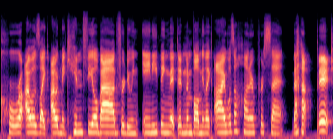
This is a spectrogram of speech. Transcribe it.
cr- I was like I would make him feel bad for doing anything that didn't involve me like I was 100% that bitch.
